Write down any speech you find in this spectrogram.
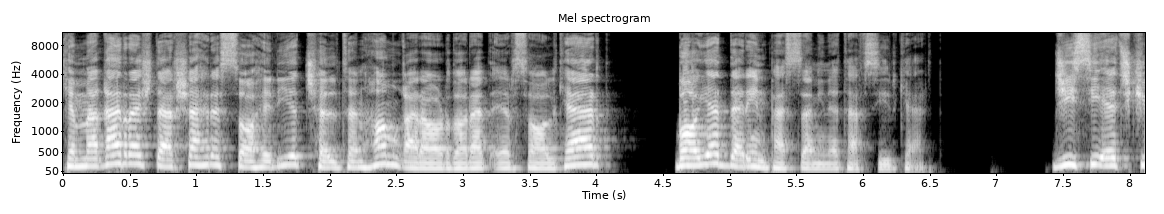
که مقرش در شهر ساحلی چلتنهام قرار دارد ارسال کرد باید در این پس زمینه تفسیر کرد. GCHQ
